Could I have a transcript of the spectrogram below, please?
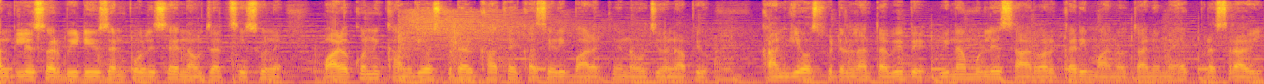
અંકલેશ્વર બી ડિવિઝન પોલીસે નવજાત શિશુને બાળકોની ખાનગી હોસ્પિટલ ખાતે ખસેડી બાળકને નવજીવન આપ્યું. ખાનગી હોસ્પિટલના તબીબે વિનામૂલ્યે સારવાર કરી માનવતાની મહેક પ્રસરાવી.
